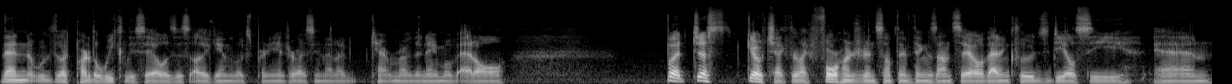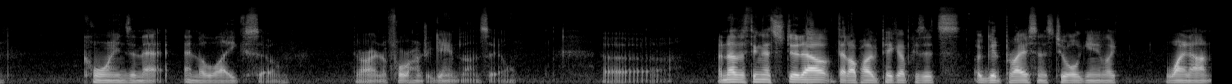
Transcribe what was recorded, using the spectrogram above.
Then, like part of the weekly sale, is this other game that looks pretty interesting that I can't remember the name of at all. But just go check. They're like 400 and something things on sale. That includes DLC and coins and that and the like. So there aren't 400 games on sale. Uh, another thing that stood out that I'll probably pick up because it's a good price and it's two old game. Like, why not?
